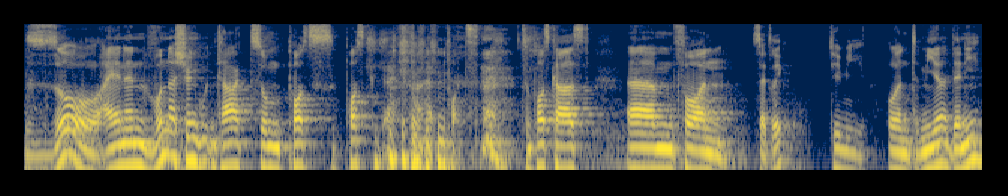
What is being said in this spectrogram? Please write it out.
So, einen wunderschönen guten Tag zum Post, Post, äh, Post zum Podcast ähm, von Cedric Timmy. Und mir, Danny,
